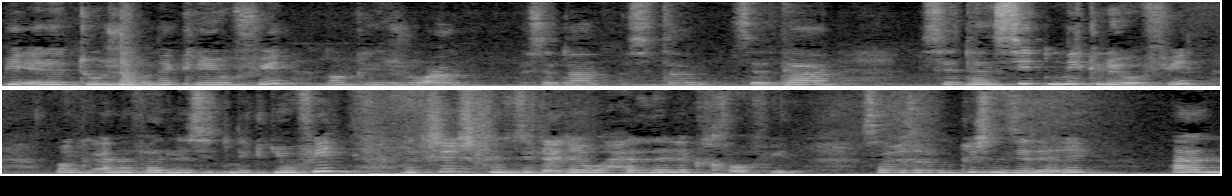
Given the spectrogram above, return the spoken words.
pi elle est toujours nucléophile donc il joue un c'est un c'est un c'est un c'est un site nucléophile donc أنا في هاد le site nucléophile داكشي علاش كنزيد عليه واحد ال électrophile صافي ميمكنش نزيد عليه أن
